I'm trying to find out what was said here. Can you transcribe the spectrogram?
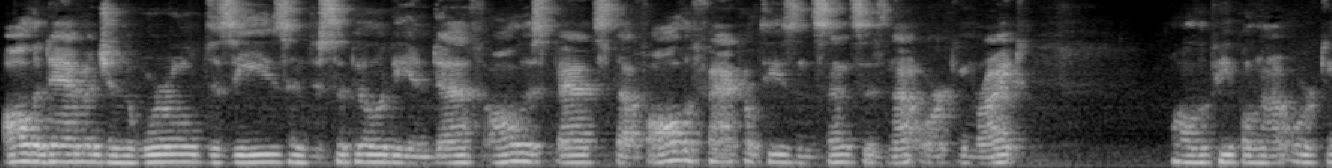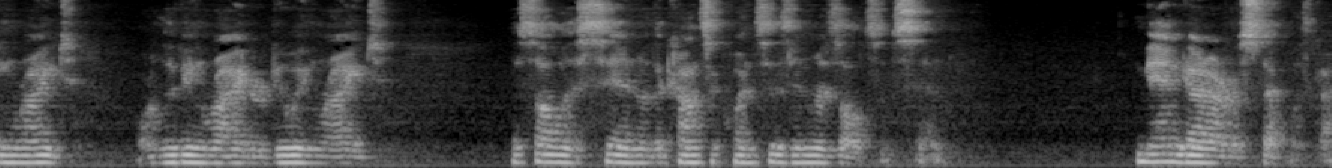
All the damage in the world, disease and disability and death, all this bad stuff, all the faculties and senses not working right, all the people not working right, or living right, or doing right, this all is sin or the consequences and results of sin. Man got out of step with God.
